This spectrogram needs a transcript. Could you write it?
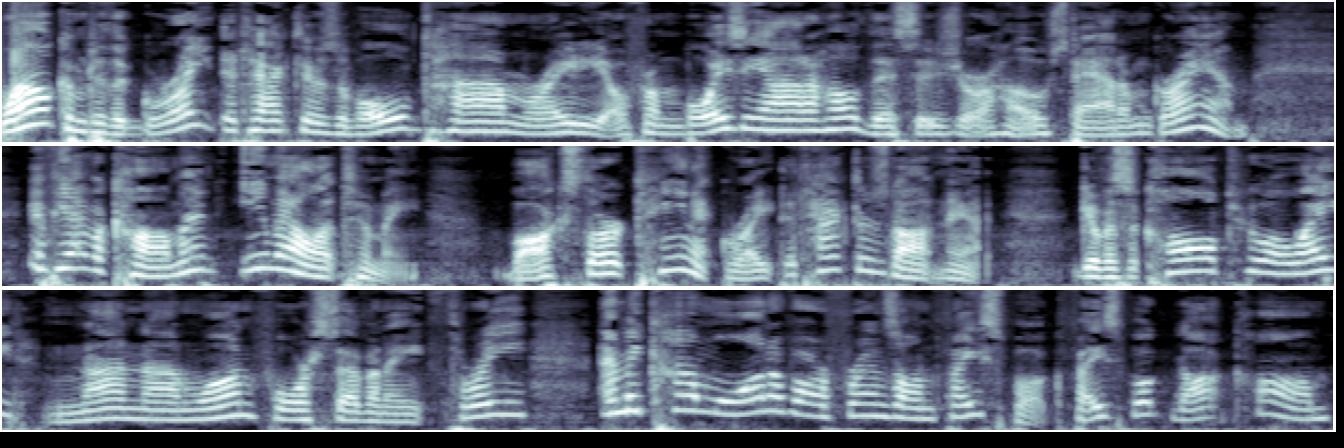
Welcome to the Great Detectives of Old Time Radio. From Boise, Idaho, this is your host, Adam Graham. If you have a comment, email it to me. Box13 at greatdetectives.net. Give us a call, 208-991-4783, and become one of our friends on Facebook, facebook.com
